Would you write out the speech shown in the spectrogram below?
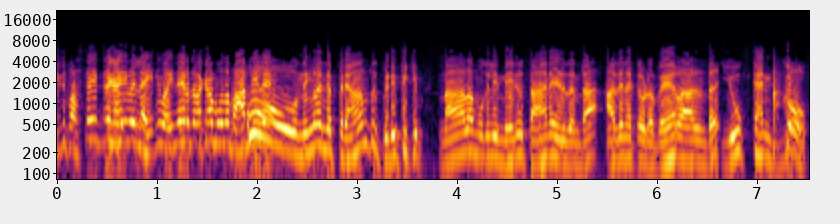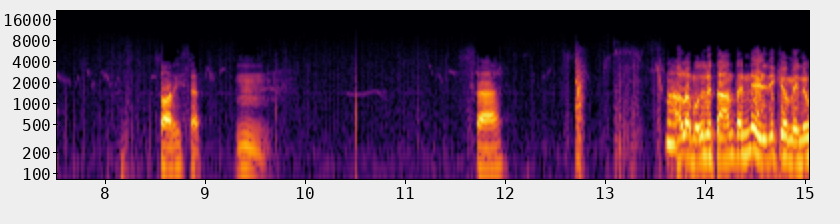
ഇത് ഫസ്റ്റ് ഡേറ്റിന്റെ കാര്യമല്ല. ഇനി വൈകുന്നേരം നടക്കാൻ പോകുന്ന ഓ നിങ്ങൾ എന്നെ പ്രാന്ത് പിടിപ്പിക്കും. നാളെ മുതൽ ഈ മെനു താൻ എഴുതണ്ട. അതിനൊക്കെ ഇവിടെ വേറെ ആളുണ്ട്. You can go sorry sir sir നാളെ മുതൽ താൻ തന്നെ എഴുതിക്കോ menu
